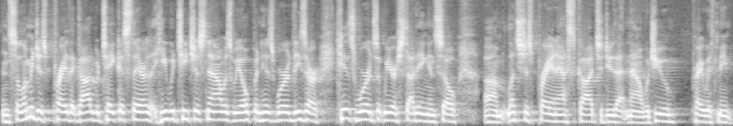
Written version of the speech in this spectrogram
And so let me just pray that God would take us there, that He would teach us now as we open His Word. These are His words that we are studying. And so um, let's just pray and ask God to do that now. Would you pray with me.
